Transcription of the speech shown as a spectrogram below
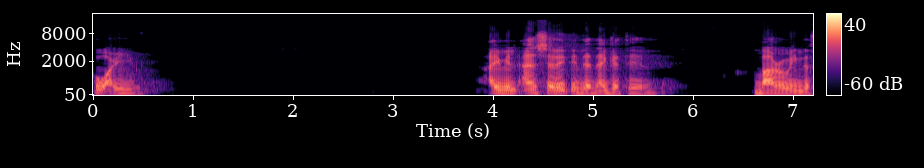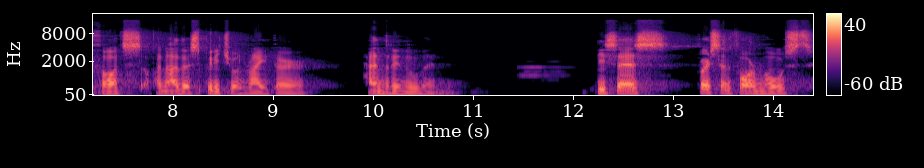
Who are you? I will answer it in the negative, borrowing the thoughts of another spiritual writer, Henri Nouwen. He says, first and foremost,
